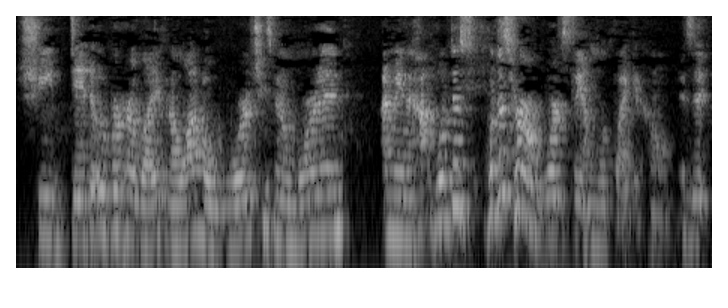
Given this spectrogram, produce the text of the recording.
she did over her life and a lot of awards she's been awarded. I mean, how, what does what does her award stand look like at home? Is it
